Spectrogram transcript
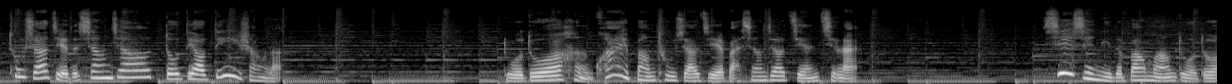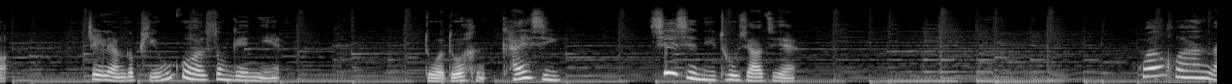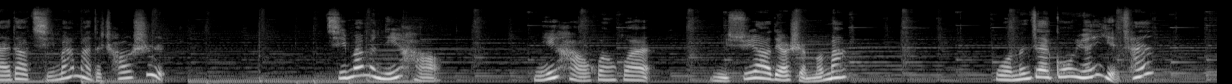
兔小姐的香蕉都掉地上了。朵朵很快帮兔小姐把香蕉捡起来。谢谢你的帮忙，朵朵。这两个苹果送给你，朵朵很开心。谢谢你，兔小姐。欢欢来到齐妈妈的超市。齐妈妈你好，你好，欢欢，你需要点什么吗？我们在公园野餐，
